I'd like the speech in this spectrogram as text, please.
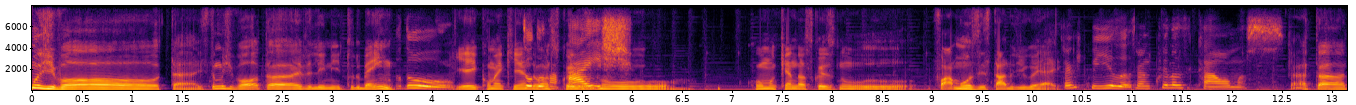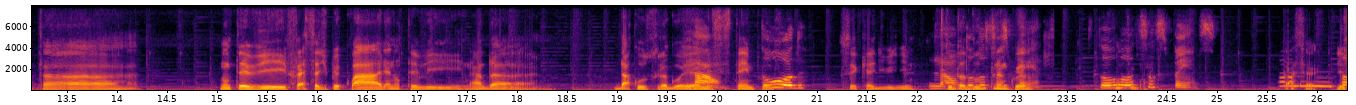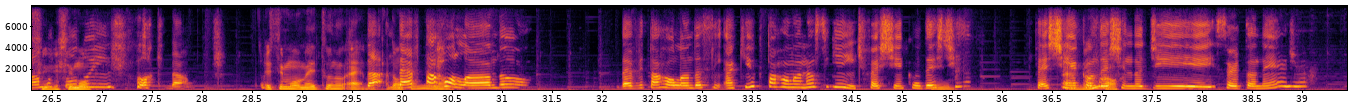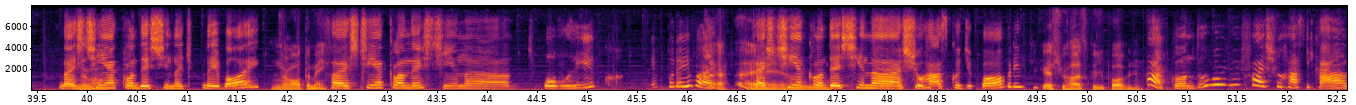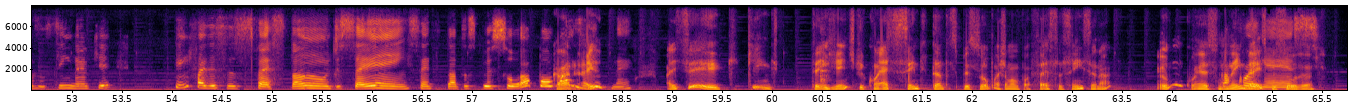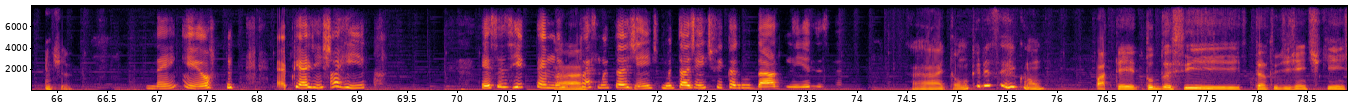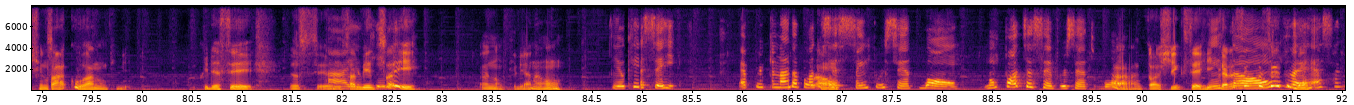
Estamos de volta! Estamos de volta, Eveline, tudo bem? Tudo. E aí, como é que andam as coisas paz. no. Como que andam as coisas no famoso estado de Goiás? Tranquilas, tranquilas e calmas. Tá, tá, tá. Não teve festa de pecuária, não teve nada da cultura goiana nesses tempos? Tudo. Você quer dividir? Não, Tudo tá tudo, tudo tranquilo. suspenso. Tudo tá suspenso. Tá certo. Estamos tudo em lockdown. Esse momento não. É, Da- deve estar não. rolando. Deve estar rolando assim. Aqui o que tá rolando é o seguinte: festinha clandestina. Festinha É, normal. clandestina de sertanejo. Festinha clandestina de playboy. Normal também. Festinha clandestina de povo rico. E por aí vai. É, é, Festinha o- clandestina churrasco de pobre. O que que é churrasco de pobre? Ah, quando faz churrasco em casa, assim, né? Porque quem faz esses festão de 100, cento e tantas pessoas, é o povo Caralho. né? Mas você. tem gente que conhece cento e tantas pessoas pra chamar pra festa assim, será? Eu não conheço, Não nem dez conhece. pessoas, né? Mentira. Nem eu. É porque a gente é rico. Esses ricos tem muito, Ah. conhece muita gente, muita gente fica grudado neles, né? Ah, então eu não queria ser rico, não. Pra ter tudo esse tanto de gente que enchendo o saco, ah, não queria. Eu queria ser. Eu, eu Ah, não eu sabia disso queria. aí. Eu não queria, não. Eu queria ser rico. É porque nada pode Não. ser 100% bom. Não pode ser 100% bom. Ah, então achei que ser rico era então, 100% bom. essa...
